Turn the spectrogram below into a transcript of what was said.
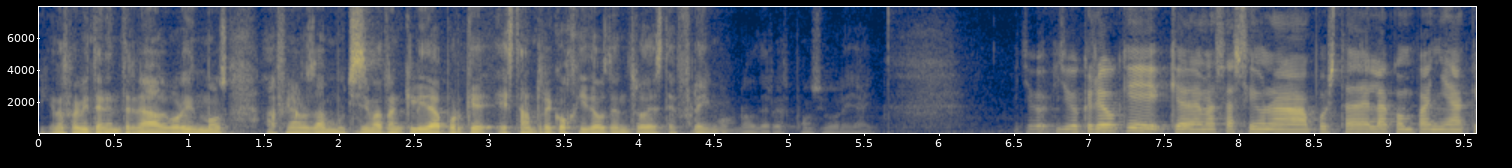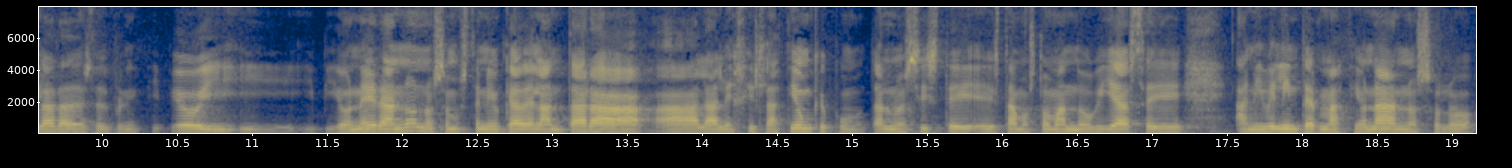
y que nos permiten entrenar algoritmos, al final nos dan muchísima tranquilidad porque están recogidos dentro de este framework de Responsible AI. Yo, creo que, además ha sido una apuesta de la compañía clara desde el principio y, pionera. ¿no? Nos hemos tenido que adelantar a, la legislación, que como tal no existe. Estamos tomando guías eh, a nivel internacional, no solo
